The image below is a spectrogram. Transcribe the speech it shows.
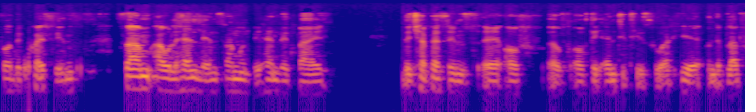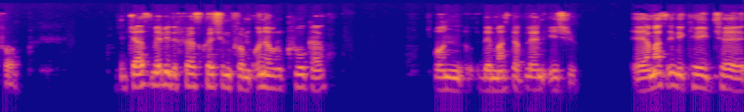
for the questions. Some I will handle, and some will be handled by the chairpersons uh, of of, of the entities who are here on the platform. Just maybe the first question from Honorable Kruger on the master plan issue. Uh, I must indicate, Chair,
